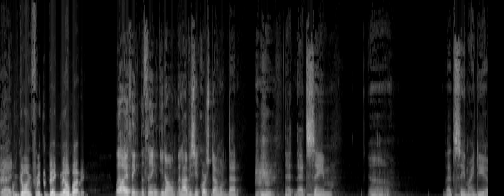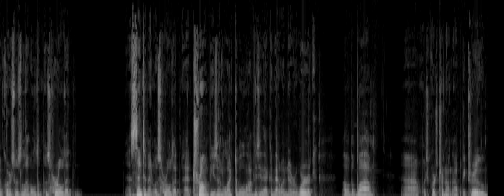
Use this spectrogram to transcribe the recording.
right. I'm going for the big nobody. Well, I think the thing, you know, and obviously, of course, Donald that that that same uh, that same idea, of course, was leveled, was hurled at a sentiment was hurled at, at Trump. He's unelectable. Obviously, that could that would never work. Blah blah blah blah. Uh, which of course turned out not to be true.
